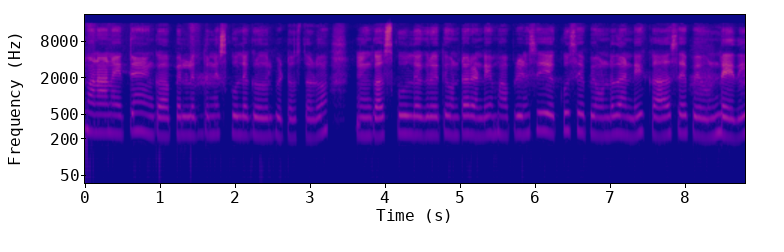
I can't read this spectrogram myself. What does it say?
మా నాన్న అయితే ఇంకా పిల్లలిద్దరిని స్కూల్ దగ్గర వదిలిపెట్టి వస్తాడు ఇంకా స్కూల్ దగ్గర అయితే ఉంటారండి. మా ప్రిన్స్ ఎక్కువసేపే ఉండదండి కాసేపే ఉండేది.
